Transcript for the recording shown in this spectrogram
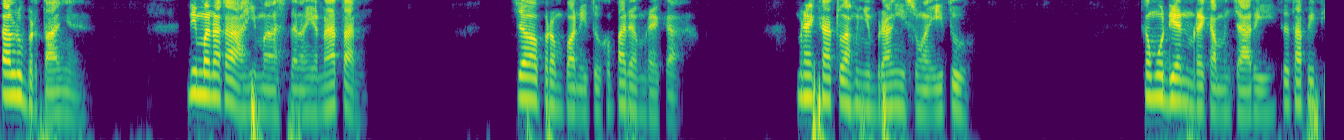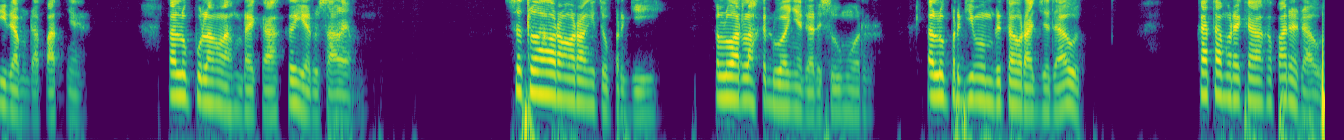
lalu bertanya, Di manakah Ahimaas dan Yonatan? Jawab perempuan itu kepada mereka, mereka telah menyeberangi sungai itu. Kemudian mereka mencari, tetapi tidak mendapatnya. Lalu pulanglah mereka ke Yerusalem. Setelah orang-orang itu pergi, keluarlah keduanya dari sumur, lalu pergi memberitahu Raja Daud. Kata mereka kepada Daud,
